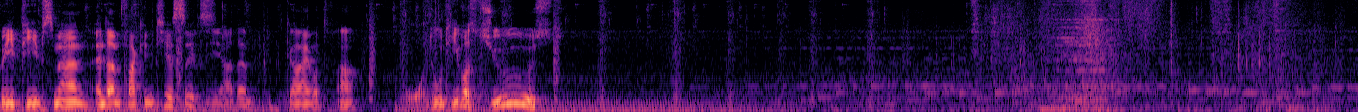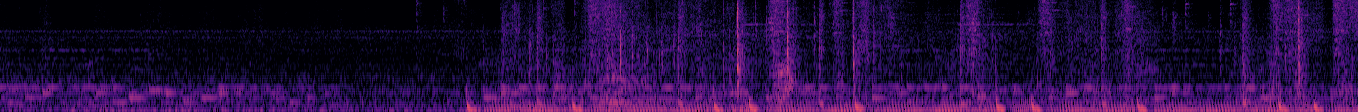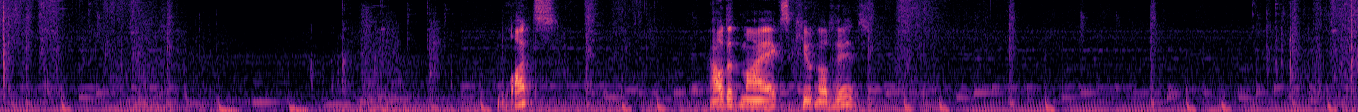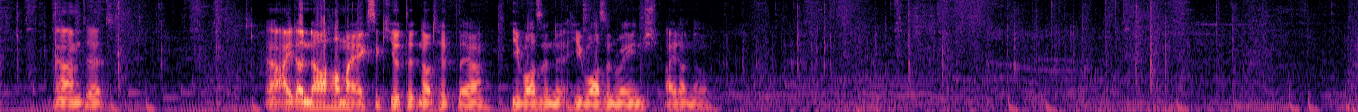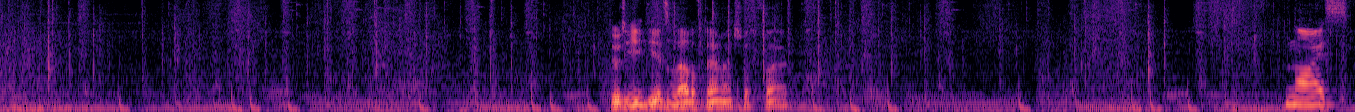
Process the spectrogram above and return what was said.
Three peeps, man, and I'm fucking tier 6. The other guy, what? Ah. Oh, dude, he was juiced. What? How did my execute not hit? Ah, I'm dead. Uh, I don't know how my execute did not hit there. He was in he was in range. I don't know. Dude, he deals a lot of damage, what the fuck? Nice.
